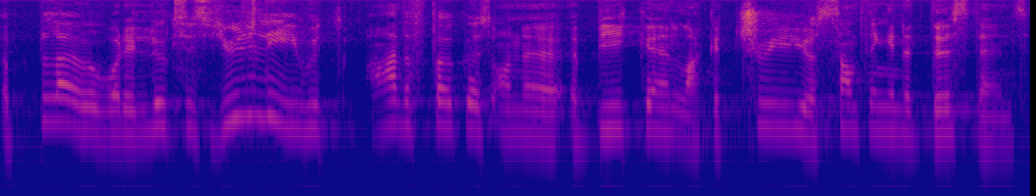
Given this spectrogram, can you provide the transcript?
a plow, what it looks is usually he would either focus on a, a beacon like a tree or something in the distance.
